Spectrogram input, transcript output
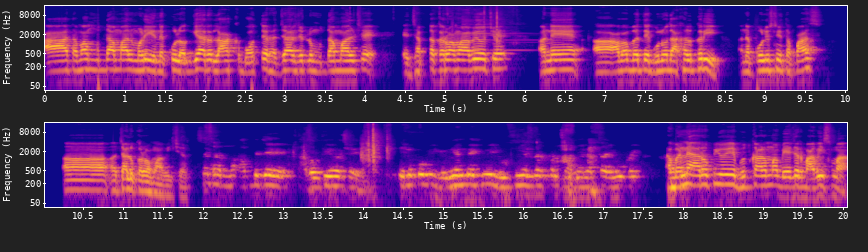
આ તમામ મુદ્દામાલ મળી અને કુલ અગિયાર લાખ બોતેર હજાર જેટલો મુદ્દામાલ છે એ જપ્ત કરવામાં આવ્યો છે અને આ બાબતે ગુનો દાખલ કરી અને પોલીસની તપાસ ચાલુ કરવામાં આવી છે. આરોપીઓ છે, એ લોકો યુનિયન બેંકની લૂંટની અંદર પણ સામેલ હતા એવું કંઈક આ બંને આરોપીઓએ ભૂતકાળમાં બે હજાર બાવીસમાં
